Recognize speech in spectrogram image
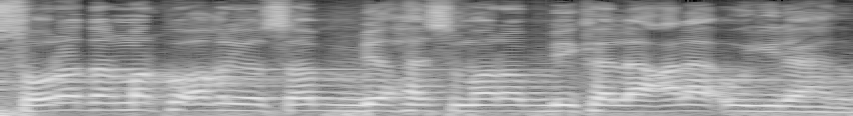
suuradan markuu aqriyo sabbih isma rabbika la ala uu yiraahdo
